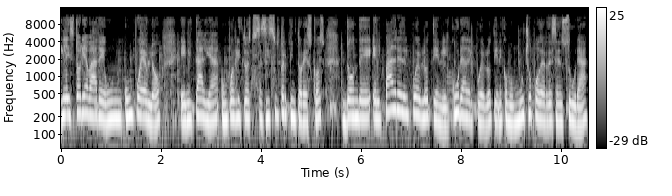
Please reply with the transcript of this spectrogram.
La historia va de un, pueblo en Italia, un pueblito estos así súper pintorescos, donde el padre del pueblo tiene, el cura del pueblo, tiene como mucho poder de censura.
